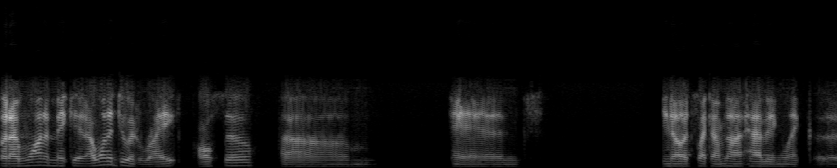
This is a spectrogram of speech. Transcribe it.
but I want to make it, I want to do it right also. Um, and, you know, it's like I'm not having like a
